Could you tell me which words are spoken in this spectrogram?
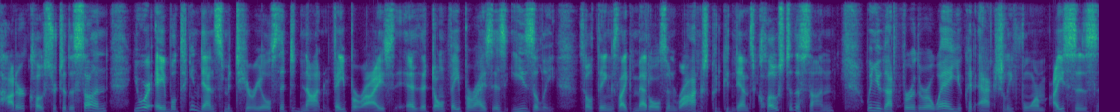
hotter closer to the sun you were able to condense materials that did not vaporize uh, that don't vaporize as easily so things like metals and rocks could condense close to the sun when you got further away you could actually form ices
